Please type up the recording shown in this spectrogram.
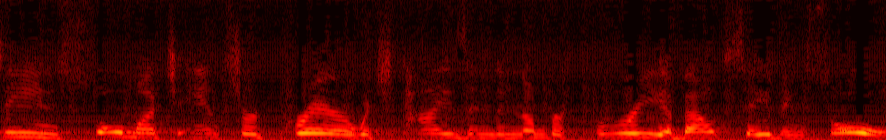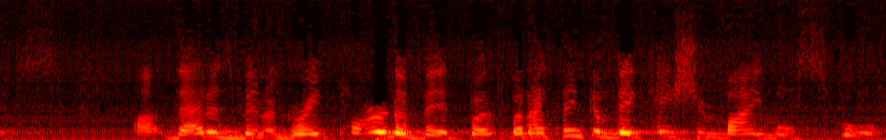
seen so much answered prayer, which ties into number three about saving souls. Uh, that has been a great part of it. But, but I think of Vacation Bible School.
